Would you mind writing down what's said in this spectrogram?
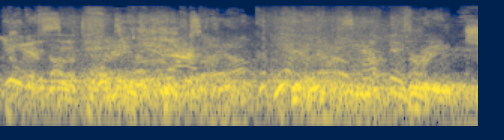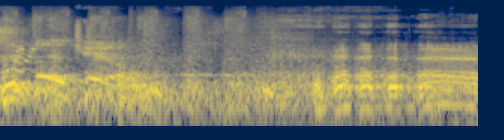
You deserve triple kill!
